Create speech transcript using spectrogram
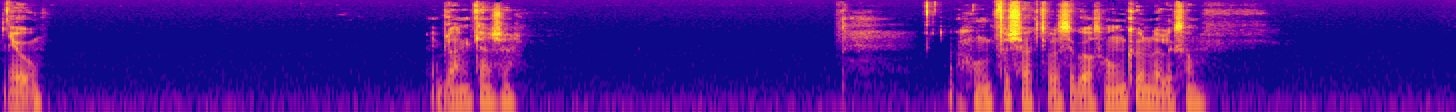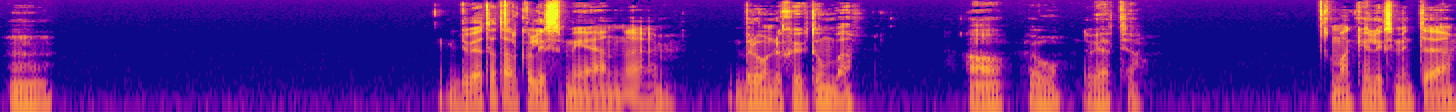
Jo. Ibland kanske. Hon försökte väl så gott hon kunde liksom. Mm. Du vet att alkoholism är en eh, beroendesjukdom va? Ja, jo, det vet jag. Man kan ju liksom inte...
